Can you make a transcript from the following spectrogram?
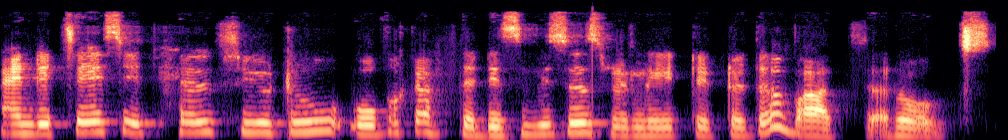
And it says it helps you to overcome the diseases related to the Vata rogs.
